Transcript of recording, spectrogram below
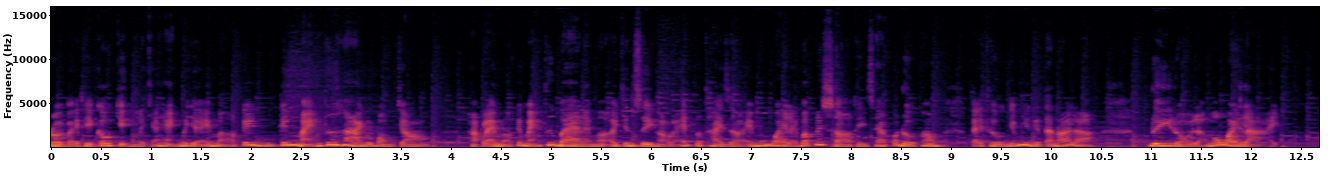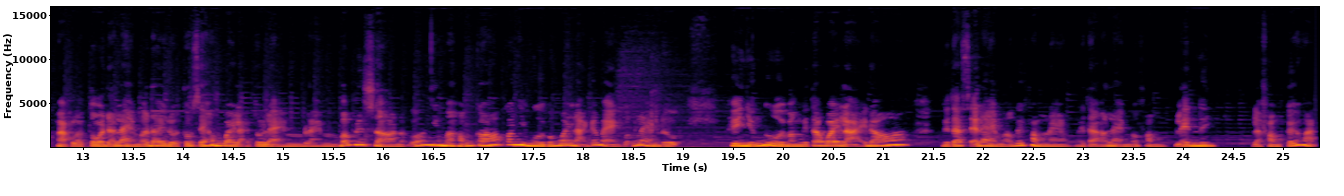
Rồi vậy thì câu chuyện là chẳng hạn bây giờ em ở cái cái mảng thứ hai của vòng tròn hoặc là em ở cái mảng thứ ba là em ở agency hoặc là advertiser, em muốn quay lại publisher thì sao, có được không? Tại thường giống như người ta nói là đi rồi là không có quay lại, hoặc là tôi đã làm ở đây rồi tôi sẽ không quay lại, tôi làm làm publisher nữa, nhưng mà không có có nhiều người vẫn quay lại, các bạn vẫn làm được. Thì những người mà người ta quay lại đó, người ta sẽ làm ở cái phòng nào? Người ta ở làm ở phòng planning là phòng kế hoạch.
